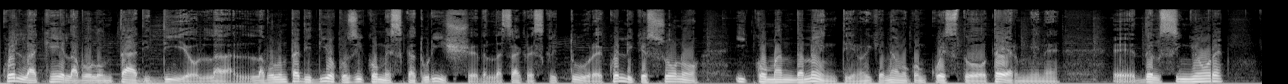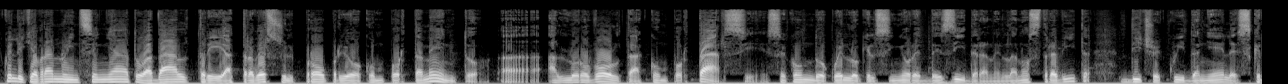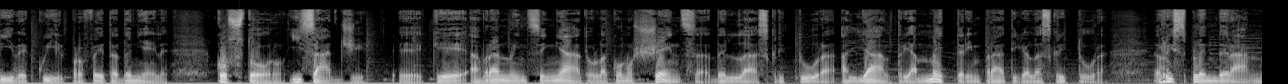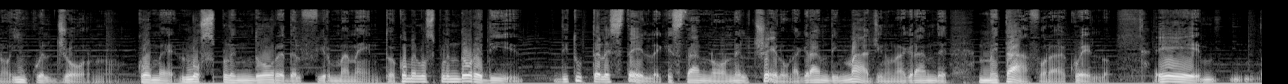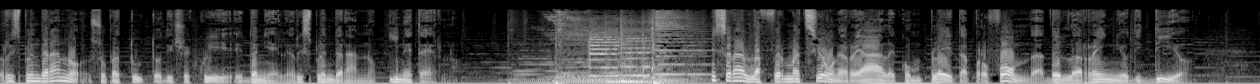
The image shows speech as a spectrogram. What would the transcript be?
quella che è la volontà di Dio, la, la, volontà di Dio così come scaturisce dalle Sacre Scritture, quelli che sono i comandamenti, noi chiamiamo con questo termine, eh, del Signore, quelli che avranno insegnato ad altri attraverso il proprio comportamento, a, loro volta a comportarsi secondo quello che il Signore desidera nella nostra vita, dice qui Daniele, scrive qui il profeta Daniele, costoro, i saggi eh, che avranno insegnato la conoscenza della scrittura agli altri, a mettere in pratica la scrittura, risplenderanno in quel giorno come lo splendore del firmamento, come lo splendore di, di tutte le stelle che stanno nel cielo, una grande immagine, una grande metafora a quello. E risplenderanno soprattutto, dice qui Daniele, risplenderanno in eterno. E sarà l'affermazione reale, completa, profonda del regno di Dio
